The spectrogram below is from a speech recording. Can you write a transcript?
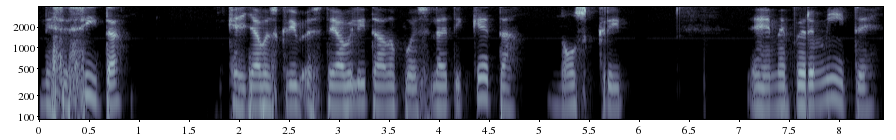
necesita que JavaScript esté habilitado, pues la etiqueta NoScript eh, me permite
